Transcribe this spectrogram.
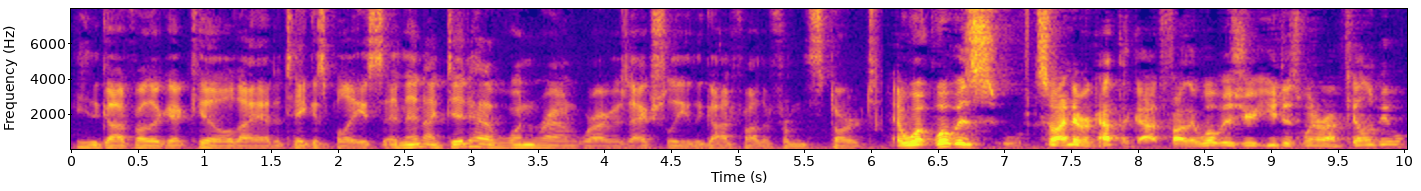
He, the Godfather got killed. I had to take his place, and then I did have one round where I was actually the Godfather from the start. and what what was so i never got the godfather what was your you just went around killing people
